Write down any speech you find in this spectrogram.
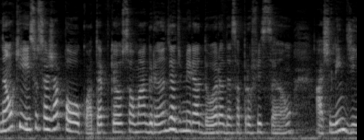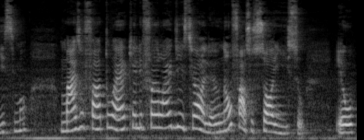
não que isso seja pouco, até porque eu sou uma grande admiradora dessa profissão, acho lindíssimo, mas o fato é que ele foi lá e disse: Olha, eu não faço só isso. Eu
